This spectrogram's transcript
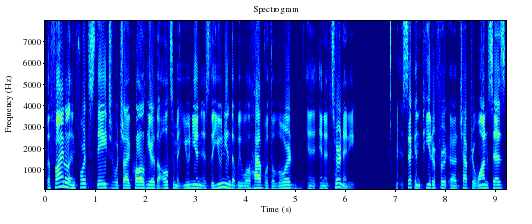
The final and fourth stage, which I call here the ultimate union, is the union that we will have with the Lord in, in eternity. Second Peter uh, chapter 1 says,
